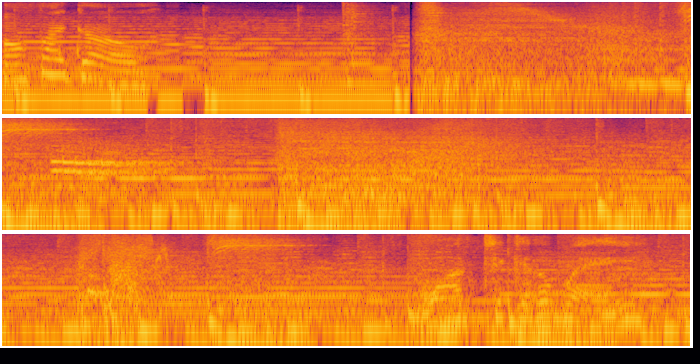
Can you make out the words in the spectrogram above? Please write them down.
Off I go. To get away?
